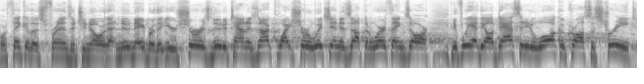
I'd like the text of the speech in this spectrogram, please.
Or think of those friends that you know, or that new neighbor that you're sure is new to town, is not quite sure which end is up and where things are. And if we had the audacity to walk across the street,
